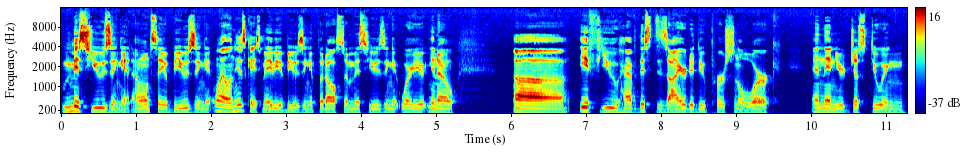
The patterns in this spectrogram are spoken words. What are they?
misusing it. I won't say abusing it. Well, in his case, maybe abusing it, but also misusing it. Where you, you know, uh, if you have this desire to do personal work and then you're just doing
